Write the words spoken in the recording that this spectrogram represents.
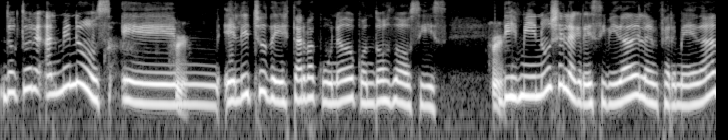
Doctor, al menos em, el hecho de estar vacunado con dos dosis disminuye la agresividad de la enfermedad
